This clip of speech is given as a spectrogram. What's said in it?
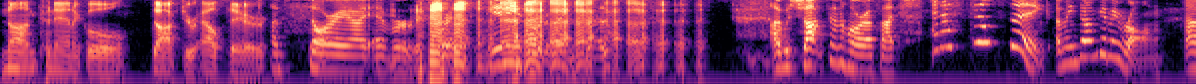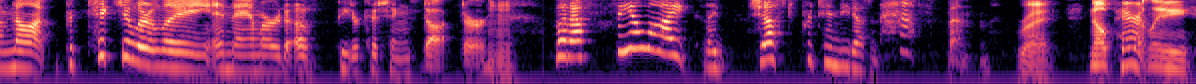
non-canonical doctor out there. I'm sorry I ever expressed any sort of interest. I was shocked and horrified. And I still think, I mean, don't get me wrong, I'm not particularly enamored of Peter Cushing's doctor. Mm-hmm. But I feel like they just pretend he doesn't have been. Right. Now, apparently,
